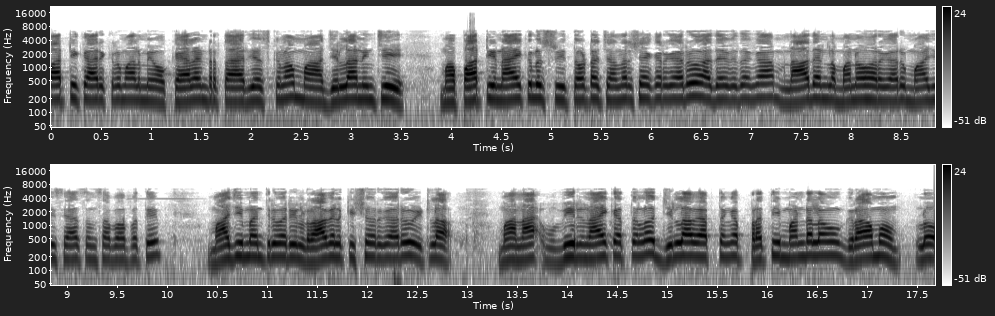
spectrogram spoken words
పార్టీ కార్యక్రమాలు మేము ఒక క్యాలెండర్ తయారు చేసుకున్నాం. మా జిల్లా నుంచి మా పార్టీ నాయకులు శ్రీ తోట చంద్రశేఖర్ గారు అదేవిధంగా నాదెండ్ల మనోహర్ గారు మాజీ శాసనసభాపతి మాజీ మంత్రివర్యులు రావెల కిషోర్ గారు ఇట్లా మా నా వీరి నాయకత్వంలో జిల్లా వ్యాప్తంగా ప్రతి మండలం గ్రామంలో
